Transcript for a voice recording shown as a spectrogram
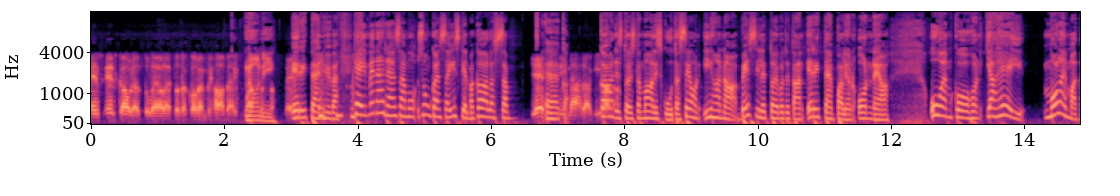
ens, ensi kaudella tulee olemaan tota kovempi haave. No niin. Erittäin hyvä. Hei, me nähdään Samu sun kanssa Iskelmäkaalassa. Jes, Ää, niin ka- nähdäänkin. Ihanaa. 12. maaliskuuta. Se on ihanaa. Bessille toivotetaan erittäin paljon onnea UMKhon. Ja hei, molemmat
